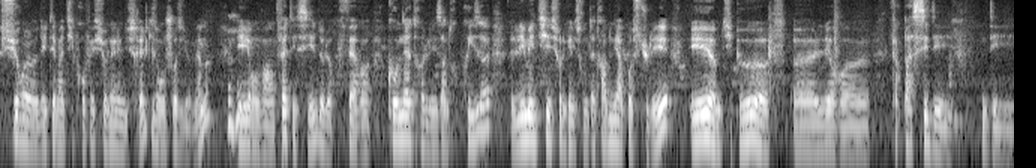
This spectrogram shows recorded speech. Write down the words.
sur euh, des thématiques professionnelles industrielles qu'ils auront choisies eux-mêmes Mhm. et on va en fait essayer de leur faire euh, connaître les entreprises, les métiers sur lesquels ils sont peut-être amenés à postuler et un petit peu euh, euh, leur euh, faire passer des, des,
